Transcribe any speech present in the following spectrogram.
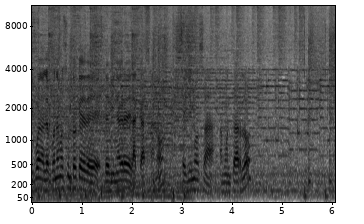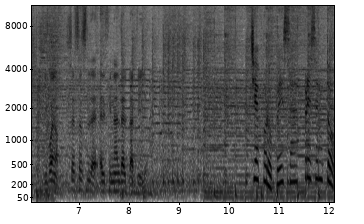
y bueno, le ponemos un toque de, vinagre de la casa, ¿no? Seguimos a, a montarlo y bueno, ese es el final del platillo. Chef Oropesa presentó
